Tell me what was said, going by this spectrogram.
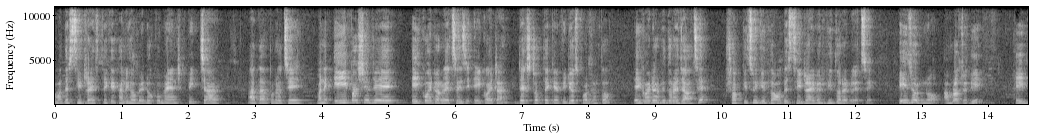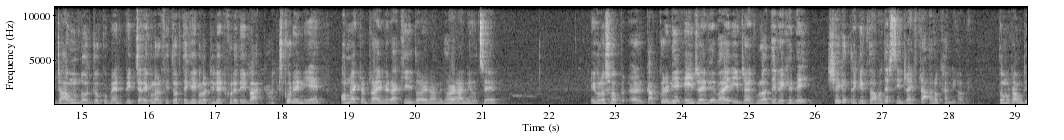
আমাদের সি ড্রাইভ থেকে খালি হবে ডকুমেন্ট পিকচার আর তারপরে হচ্ছে মানে এই পাশে যে এই কয়টা রয়েছে যে এই কয়টা ডেস্কটপ থেকে ভিডিওস পর্যন্ত, এই কয়টার ভিতরে যা আছে সব কিছুই কিন্তু আমাদের সি ড্রাইভের ভিতরে রয়েছে। এই জন্য আমরা যদি এই ডাউনলোড ডকুমেন্ট পিকচার এগুলোর ভিতর থেকে এগুলো ডিলিট করে দিই বা কাট করে নিয়ে অন্য একটা ড্রাইভে রাখি, ধরেন আমি ধরেন আমি হচ্ছে এগুলো সব কাট করে নিয়ে এই ড্রাইভে বা এই ড্রাইভগুলোতে রেখে দেই, সেক্ষেত্রে কিন্তু আমাদের সি ড্রাইভটা আরও খালি হবে। তো মোটামুটি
